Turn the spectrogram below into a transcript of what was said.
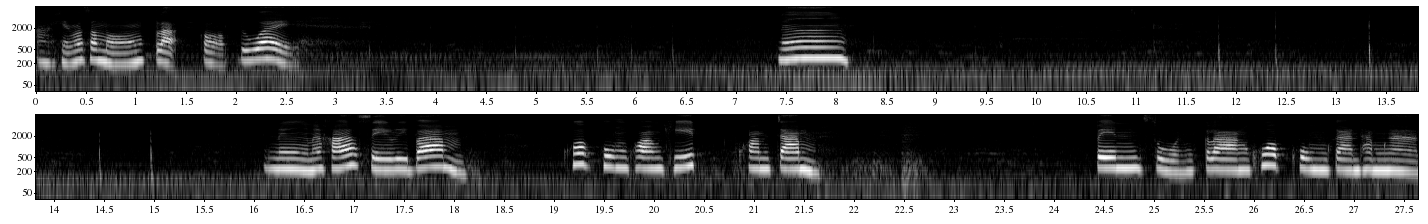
อะ เขียนว่าสมองประกอบด้วย หนึ่ง หนึ่งนะคะ เซริบัม ควบคุมความคิดความจำเป็นศูนย์กลางควบคุมการทำงาน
